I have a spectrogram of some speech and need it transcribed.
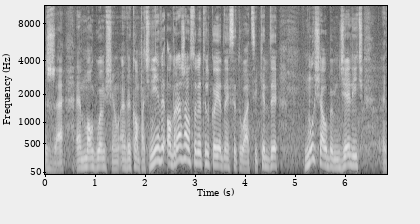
że e, mogłem się e, wykąpać. Nie wyobrażam sobie tylko jednej sytuacji, kiedy musiałbym dzielić e,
